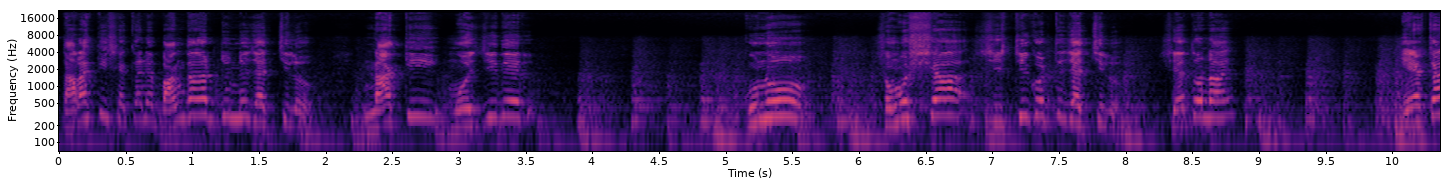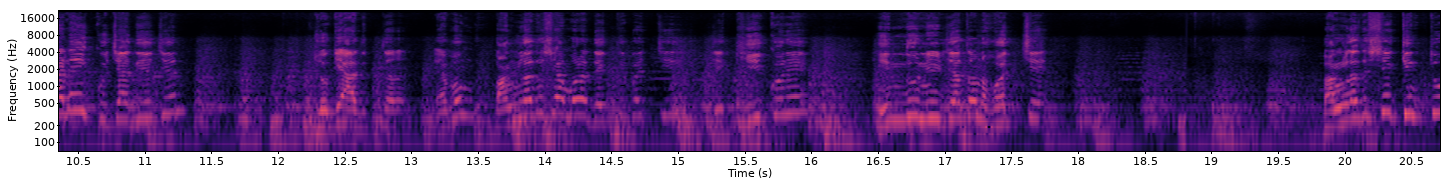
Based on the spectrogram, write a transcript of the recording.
তারা কি সেখানে বাঙ্গার জন্য যাচ্ছিল? নাকি মসজিদের কোনো সমস্যা সৃষ্টি করতে যাচ্ছিল, সে তো নয়। এখানেই কুচা দিয়েছেন যোগী আদিত্যনাথ। এবং বাংলাদেশে আমরা দেখতে পাচ্ছি যে কী করে হিন্দু নির্যাতন হচ্ছে। বাংলাদেশে কিন্তু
